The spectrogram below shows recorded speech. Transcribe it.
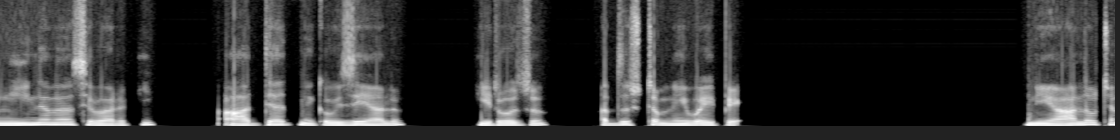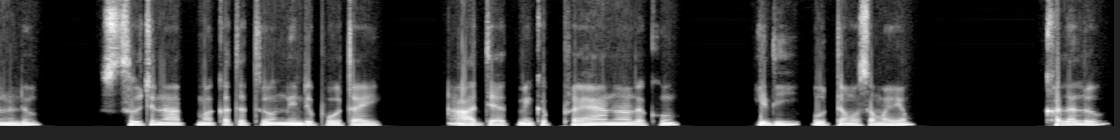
మీనరాశి వారికి ఆధ్యాత్మిక విజయాలు ఈరోజు అదృష్టం నీవైపే మీ ఆలోచనలు సృజనాత్మకతతో నిండిపోతాయి. ఆధ్యాత్మిక ప్రయాణాలకు ఇది ఉత్తమ సమయం. కళలు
